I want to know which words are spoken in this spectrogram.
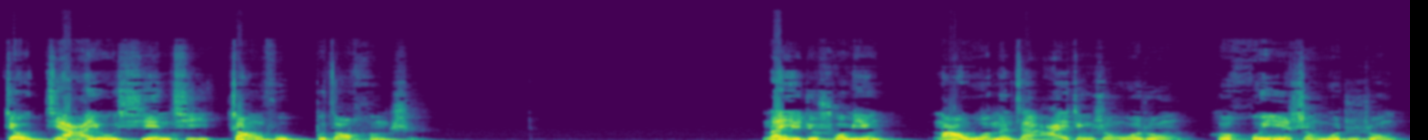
叫“家有贤妻，丈夫不遭横事”。那也就说明，那我们在爱情生活中和婚姻生活之中，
